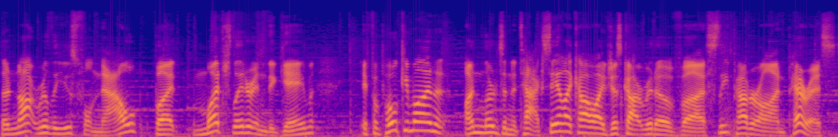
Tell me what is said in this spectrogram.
They're not really useful now, but much later in the game, if a Pokemon unlearns an attack, say like how I just got rid of uh, Sleep Powder on Paras,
